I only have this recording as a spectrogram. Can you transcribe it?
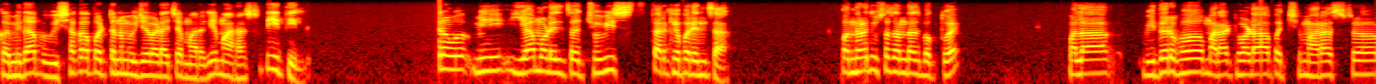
कमी दाब विशाखापट्टणम विजयवाड्याच्या मार्गे महाराष्ट्रात येतील. तर मी या मॉडेलचा चोवीस तारखेपर्यंतचा पंधरा दिवसाचा अंदाज बघतोय. मला विदर्भ मराठवाडा पश्चिम महाराष्ट्र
